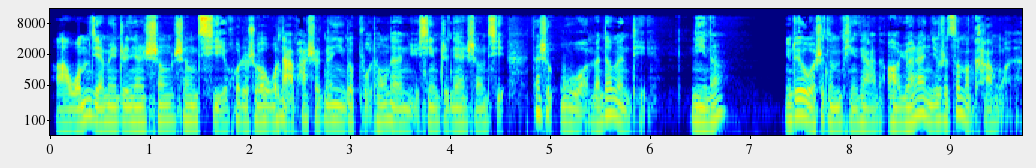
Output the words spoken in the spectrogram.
啊，我们姐妹之间生生气，或者说我哪怕是跟一个普通的女性之间生气，那是我们的问题。你呢？你对我是怎么评价的？哦，原来你就是这么看我的。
